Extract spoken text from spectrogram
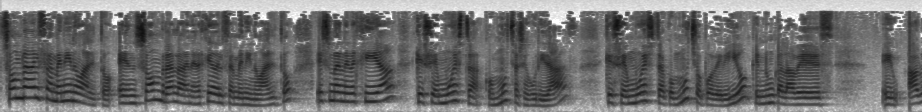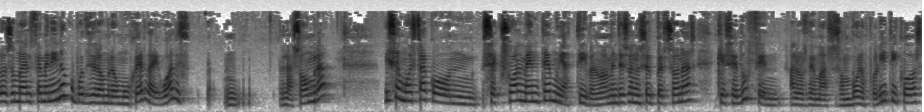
Sombra del femenino alto. En sombra, la energía del femenino alto es una energía que se muestra con mucha seguridad, que se muestra con mucho poderío, que nunca la ves. Eh, hablo de sombra del femenino, que puede ser hombre o mujer, da igual, es mm, la sombra y se muestra con sexualmente muy activa. Normalmente suelen ser personas que seducen a los demás. Son buenos políticos,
